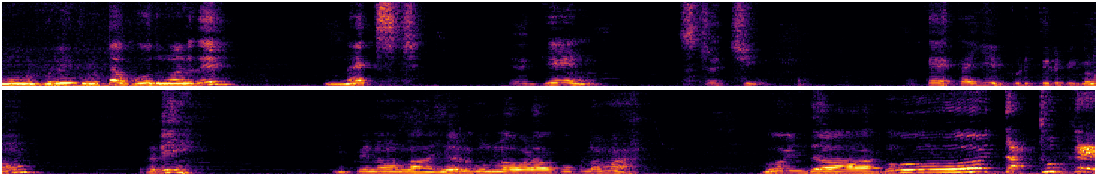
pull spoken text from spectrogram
மூணு பிரீத் விட்டால் போதுமானது. நெக்ஸ்ட் எகெயின் ஸ்ட்ரெச்சிங் ஓகே கையை இப்படி திருப்பிக்கணும். ரெடி இப்போ என்ன பண்ணலாம்? ஏழு குண்டில் வாடா கூப்பிடலாமா? গোবিন্দা গোবিন্দা ঠুকে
